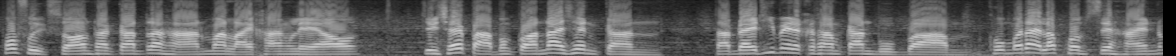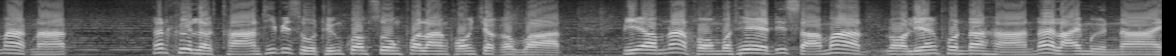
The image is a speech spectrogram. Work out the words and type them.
เพราะฝึกซ้อมทางการทหารมาหลายครั้งแล้ว จึงใช้ปราบมังกรได้เช่นกันตราบใดที่ไม่ได้กระทำการบูบบาม คงไม่ได้รับความเสียหายมากนัก นั่นคือหลักฐานที่พิสูจน์ถึงความทรงพลังของจักรวรรดิมีอำนาจของประเทศที่สามารถหล่อเลี้ยงพลทหารได้หลายหมื่นนาย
